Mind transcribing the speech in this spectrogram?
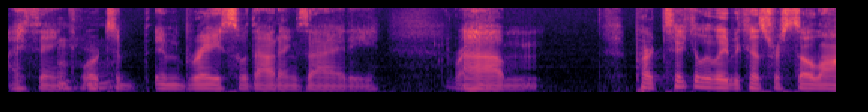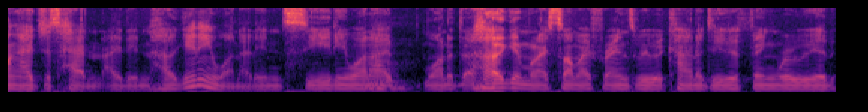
I think, or mm-hmm. to embrace without anxiety. Um, particularly because for so long I just hadn't, I didn't hug anyone. I didn't see anyone I mm-hmm. wanted to hug, and when I saw my friends, we would kind of do the thing where we would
